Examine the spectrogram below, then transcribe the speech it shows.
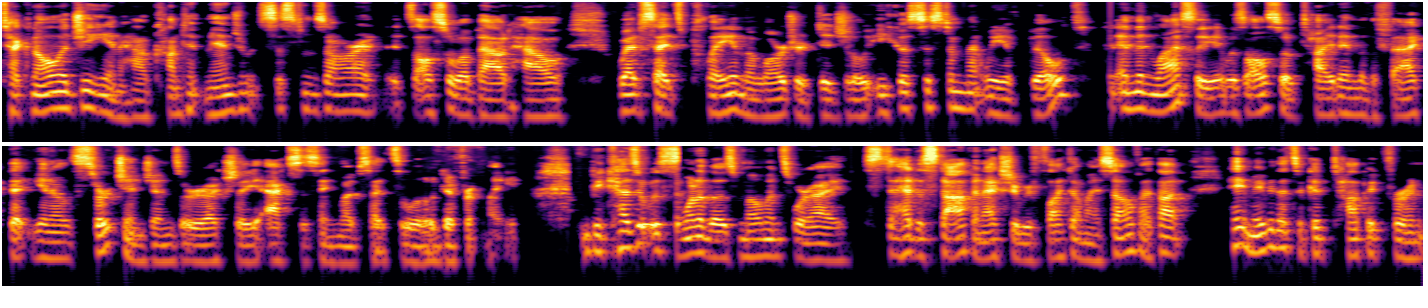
technology and how content management systems are. It's also about how websites play in the larger digital ecosystem that we have built. And then lastly, it was also tied into the fact that, you know, search engines are actually accessing websites a little differently. Because it was one of those moments where I had to stop and actually reflect on my myself, I thought, hey, maybe that's a good topic for a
